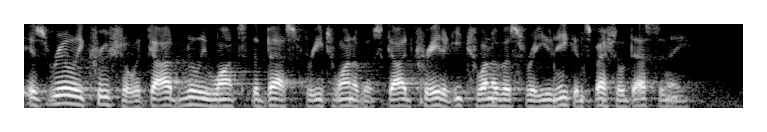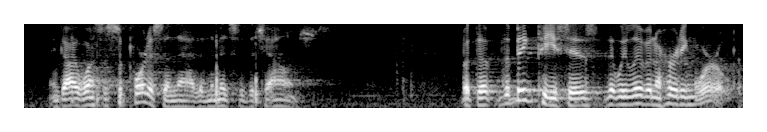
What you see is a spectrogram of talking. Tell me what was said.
is really crucial, that God really wants the best for each one of us. God created each one of us for a unique and special destiny. And God wants to support us in that in the midst of the challenges. But the, the big piece is that we live in a hurting world,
